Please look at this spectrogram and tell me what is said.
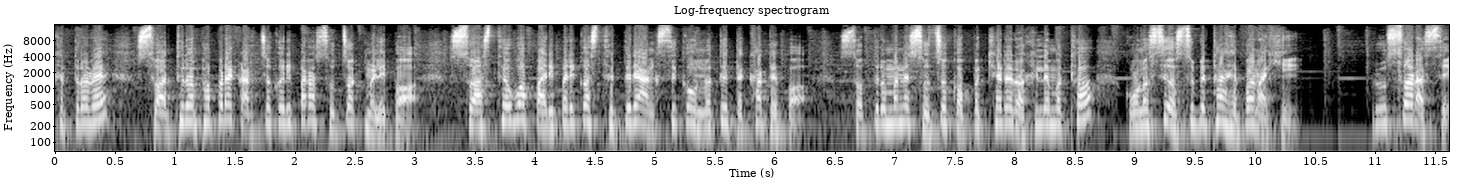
କ୍ଷେତ୍ରରେ ସ୍ୱାଧୀନ ଭାବରେ କାର୍ଯ୍ୟ କରିବାର ସୁଯୋଗ ମିଳିବ। ସ୍ୱାସ୍ଥ୍ୟ ଓ ପାରିବାରିକ ସ୍ଥିତିରେ ଆଂଶିକ ଉନ୍ନତି ଦେଖାଦେବ। ଶତ୍ରୁମାନେ ସୁଯୋଗ ଅପେକ୍ଷାରେ ରହିଲେ ମଧ୍ୟ କୌଣସି ଅସୁବିଧା ହେବ ନାହିଁ। ବୃଷ ରାଶି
